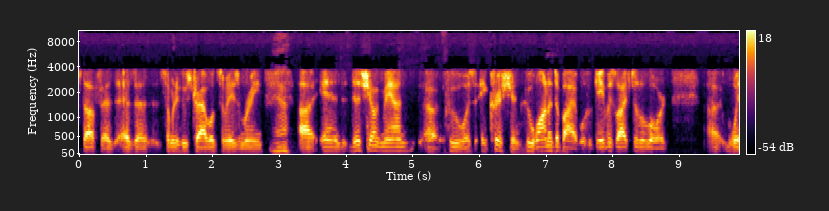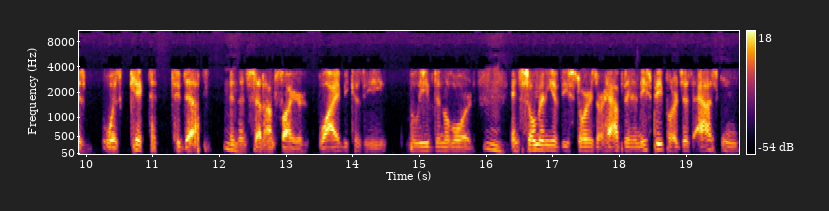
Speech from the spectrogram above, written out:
stuff as, as a somebody who's traveled, somebody who's a Marine. Yeah. Uh, and this young man uh, who was a Christian, who wanted the Bible, who gave his life to the Lord, uh, was was kicked to death mm. and then set on fire. Why? Because he believed in the Lord. Mm. And so many of these stories are happening, and these people are just asking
